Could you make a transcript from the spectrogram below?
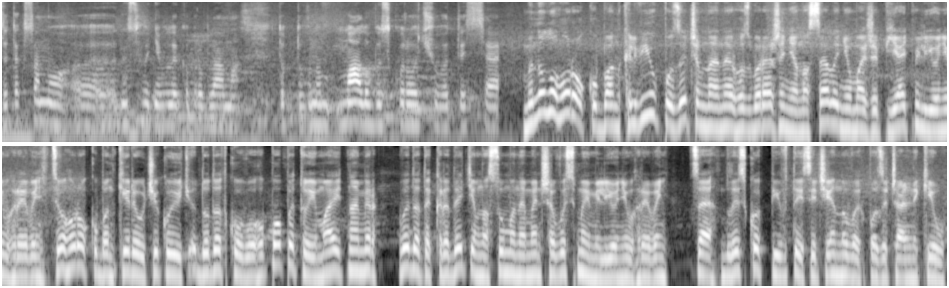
це так само е, на сьогодні велика проблема. Тобто воно мало би скорочуватися. Минулого року банк Львів позичив на енергозбереження населенню майже 5 мільйонів гривень. Цього року банкіри очікують додаткового попиту і мають намір видати кредитів на суму не менше 8 мільйонів гривень. Це близько пів тисячі нових позичальників.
